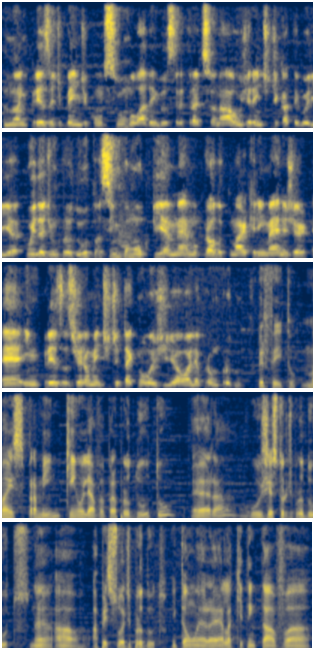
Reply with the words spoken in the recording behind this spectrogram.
na empresa de bem de consumo lá da indústria tradicional, o gerente de categoria cuida de um produto, assim como o PMM, o Product Marketing Manager, é, em empresas geralmente de tecnologia, olha para um produto. Perfeito. Mas para mim, quem olhava para produto era o gestor de produtos, né? A, a pessoa de produto. Então era ela que tentava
